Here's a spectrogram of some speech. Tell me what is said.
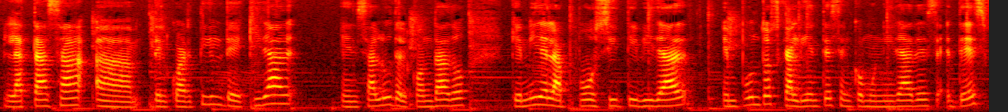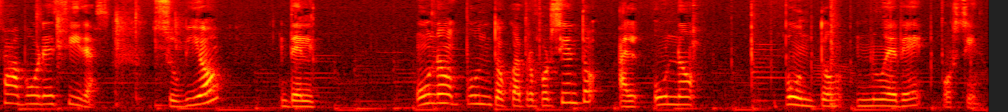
La tasa ah, del cuartil de equidad en salud del condado que mide la positividad en puntos calientes en comunidades desfavorecidas subió del 1.4% al 1.9%.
